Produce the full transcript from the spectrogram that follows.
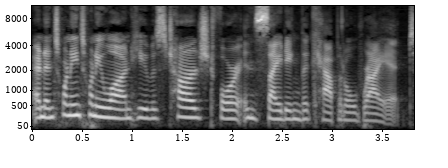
and in 2021, he was charged for inciting the Capitol riot.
